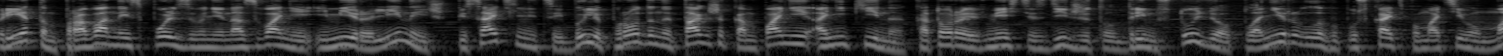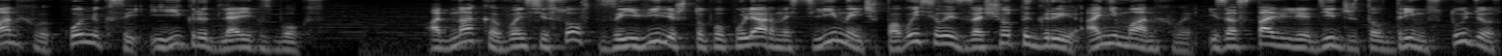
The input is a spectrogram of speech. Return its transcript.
при этом права на использование названия и мира Lineage писательницей были проданы также компании Аникина, которая вместе с Digital Dream Studio планировала выпускать по мотивам манхвы комиксы и игры для Xbox. Однако в NCSoft заявили, что популярность Lineage повысилась за счет игры, а не манхвы, и заставили Digital Dream Studios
